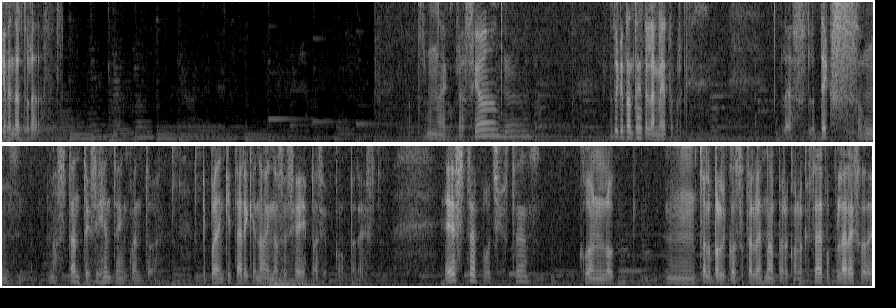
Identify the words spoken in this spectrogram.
Quieren dar. Otra, una decoración. Mm. No sé qué tanta gente la meta porque los decks son bastante exigentes en cuanto a que pueden quitar y que no, y no sé si hay espacio como para esto. Esta, pucha, está con lo Mm, solo por el costo tal vez no, pero con lo que está de popular eso de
